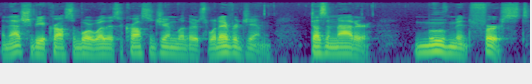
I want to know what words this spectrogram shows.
And that should be across the board, whether it's across the gym, whether it's whatever gym, doesn't matter. Movement first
